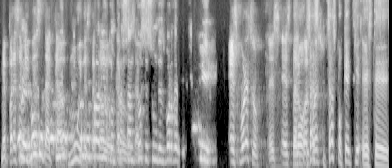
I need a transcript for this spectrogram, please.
Me parece de destacado, muy destacado. Fabio contra Carlos Santos González. es un desborde de. Es por eso, es, es tal Pero, cual por ¿sabes, eso. ¿sabes por qué? Este,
